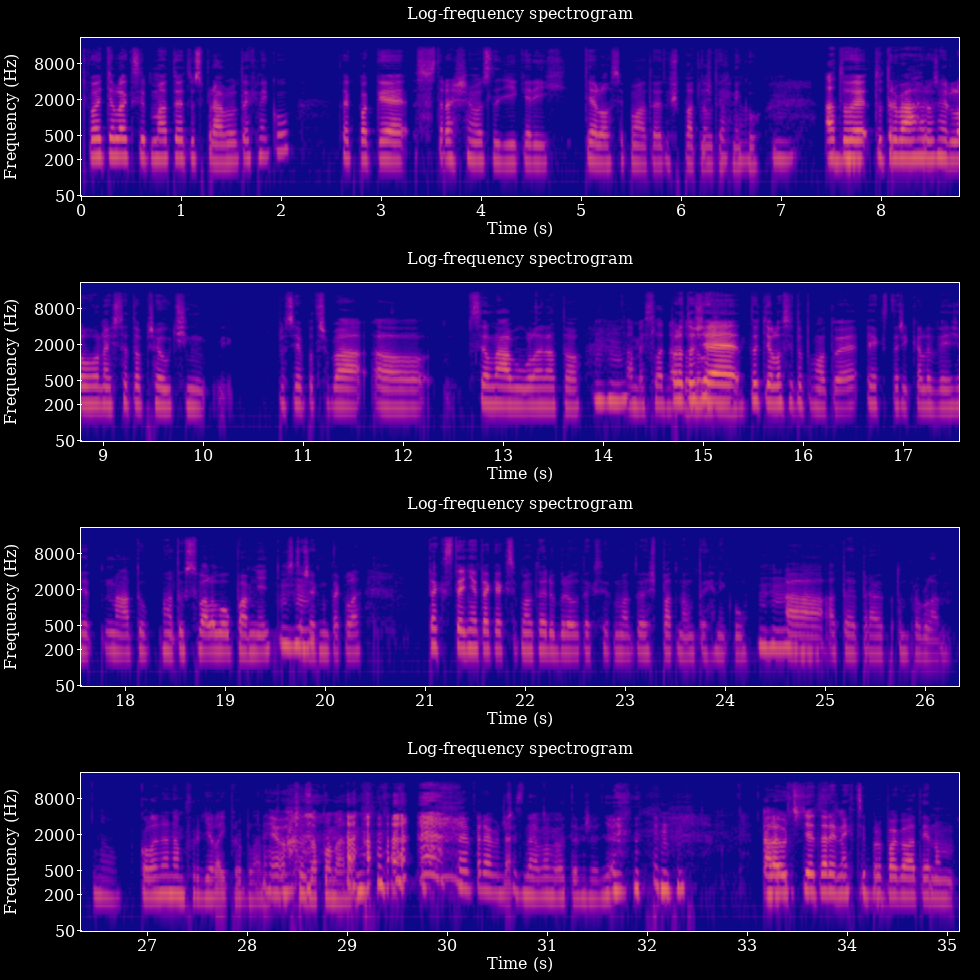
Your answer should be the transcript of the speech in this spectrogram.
tvoje tělo, jak si pamatuje tu správnou techniku, tak pak je strašně moc lidí, kterých tělo si pamatuje tu špatnou, špatnou. techniku. Mm. A to, mm. je, to trvá hrozně dlouho, než se to přeučí. Prostě je potřeba uh, silná vůle na to. Mm-hmm. A myslet na Protože to, to tělo si to pamatuje, jak jste říkali vy, že má tu, má tu svalovou paměť, mm-hmm. to řeknu takhle. Tak stejně tak, jak si pamatuje dobrou, tak si pamatuje špatnou techniku. Mm-hmm. A, a to je právě potom problém. No, kolena nám furt dělají problém, jo. co zapomenem. to je pravda. Přiznáváme otevřeně. Ale určitě tady nechci propagovat jenom uh,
